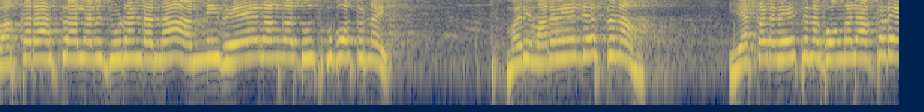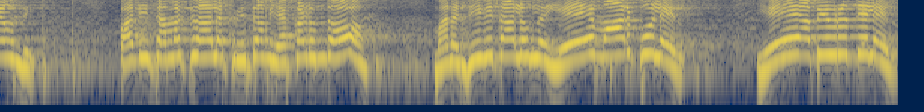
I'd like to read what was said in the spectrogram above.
పక్క రాష్ట్రాలను చూడండి అన్న అన్ని వేగంగా దూసుకుపోతున్నాయి. మరి మనం ఏం చేస్తున్నాం? ఎక్కడ వేసిన గొంగలు అక్కడే ఉంది. పది సంవత్సరాల క్రితం ఎక్కడుందో మన జీవితాలలో ఏ మార్పు లేదు ఏ అభివృద్ధి లేదు.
